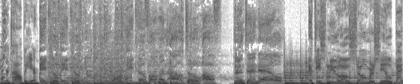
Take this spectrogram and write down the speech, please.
Centraal Beheer. Ik wil, ik wil, ik wil van mijn auto af.nl Het is nu al zomersale bij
